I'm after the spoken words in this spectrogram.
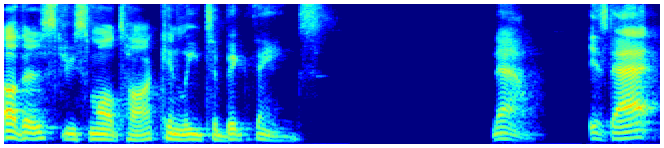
others through small talk can lead to big things. Now, is that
